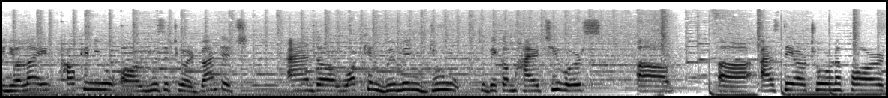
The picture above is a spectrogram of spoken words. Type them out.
in your life? How can you uh, use it to your advantage? And uh, what can women do to become high achievers uh, as they are torn apart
